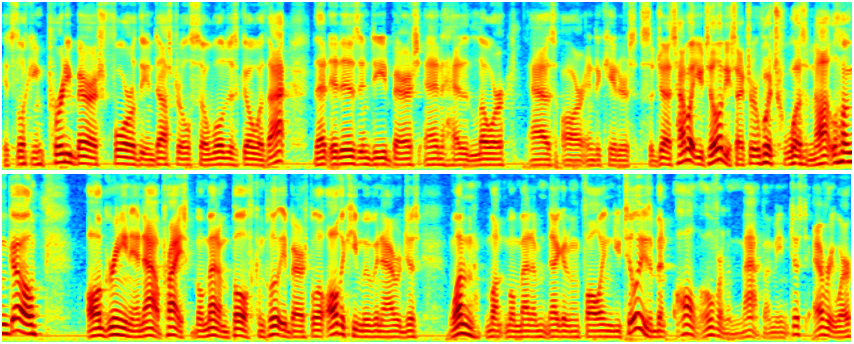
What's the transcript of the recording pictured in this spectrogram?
It's looking pretty bearish for the industrials. So we'll just go with that, that it is indeed bearish and headed lower as our indicators suggest. How about utility sector, which was not long ago? All green and now price momentum both completely bearish below. All the key moving averages one month momentum negative and falling. Utilities have been all over the map. I mean just everywhere.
